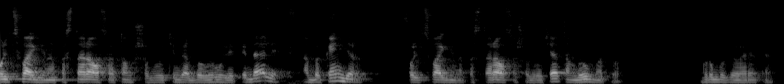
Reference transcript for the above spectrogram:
Volkswagen постарался о том, чтобы у тебя был руль и педали, а бэкендер Volkswagen постарался, чтобы у тебя там был мотор грубо говоря, так.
